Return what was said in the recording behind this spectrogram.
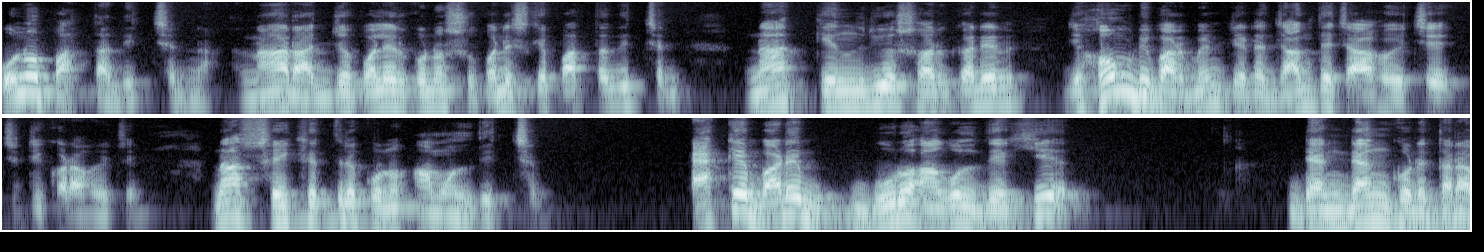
কোনো পাত্তা দিচ্ছেন না। না রাজ্যপালের কোনো সুপারিশকে পাত্তা দিচ্ছেন, না কেন্দ্রীয় সরকারের যে হোম ডিপার্টমেন্ট যেটা জানতে চাওয়া হয়েছে, চিঠি করা হয়েছে, না সেই ক্ষেত্রে কোনো আমল দিচ্ছেন। একেবারে বুড়ো আঙুল দেখিয়ে ড্যাং ড্যাং করে তারা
